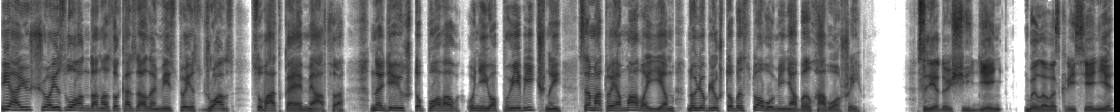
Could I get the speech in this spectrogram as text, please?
Я еще из Лондона заказала мистерис Джонс сладкое мясо. Надеюсь, что повар у нее приличный. Сама-то я мало ем, но люблю, чтобы стол у меня был хороший». Следующий день было воскресенье,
